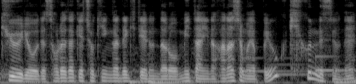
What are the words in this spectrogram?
給料でそれだけ貯金ができてるんだろうみたいな話もやっぱよく聞くんですよね。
